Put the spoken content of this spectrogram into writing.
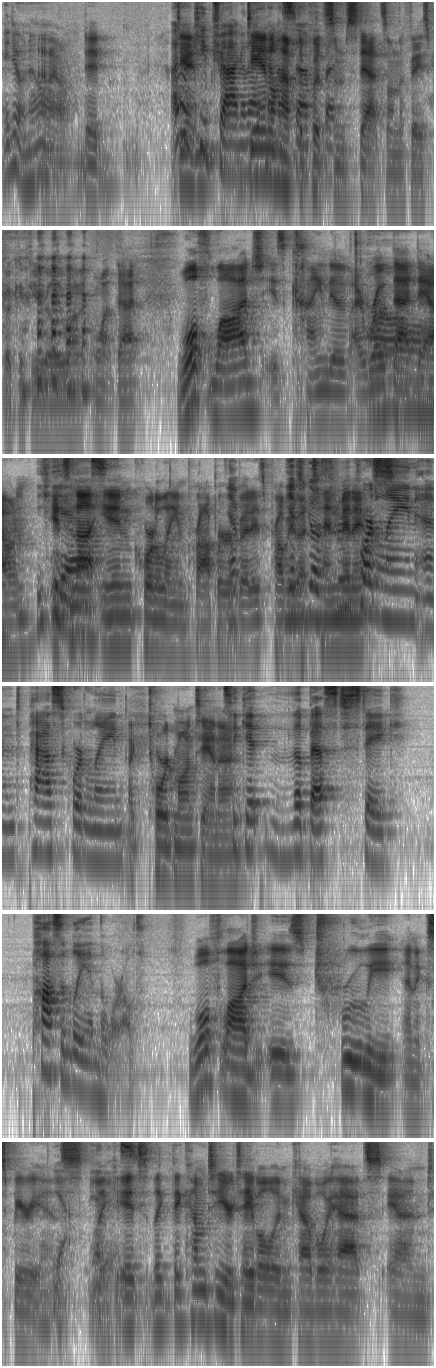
I don't know. I know. Did I don't keep track of that Dan will have stuff, to put but- some stats on the Facebook if you really want want that. Wolf Lodge is kind of. I wrote that Oh, down. It's not in Coeur d'Alene proper, Yep. but it's probably you have about to go ten through minutes. Coeur d'Alene and past Coeur d'Alene Like toward Montana. to get the best steak possibly in the world. Wolf Lodge is truly an experience. Yeah, it like is. it's like they come to your table in cowboy hats and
